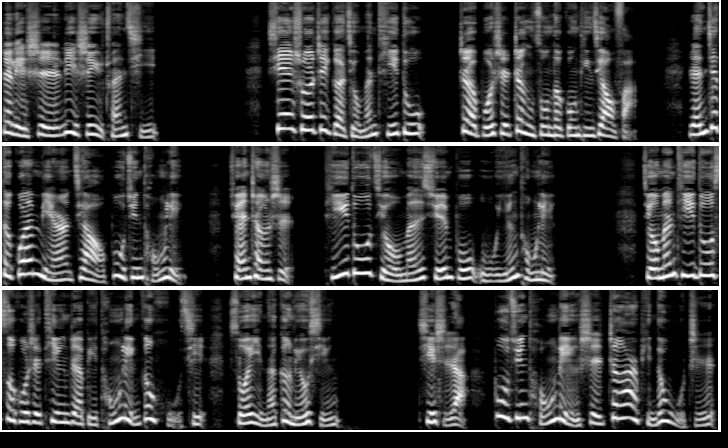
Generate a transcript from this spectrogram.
这里是历史与传奇。先说这个九门提督，这不是正宗的宫廷叫法，人家的官名叫步军统领，全称是提督九门巡捕五营统领。九门提督似乎是听着比统领更虎气，所以呢更流行。其实啊，步军统领是正二品的武职，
